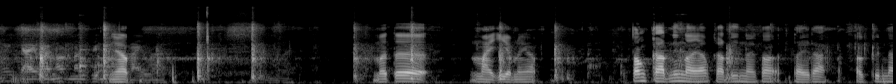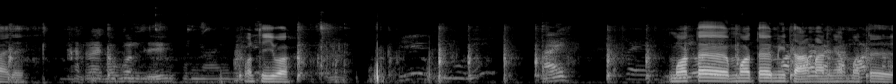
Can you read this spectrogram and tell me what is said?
ไม่ใจว่าน็อตมันเป็นครับไงวะมอเตอร์ใหม่เอี่ยมเลยครับ ต้องกัดนิดหน่อยครับ กัดนิดหน่อยก็ไต่ได้ เอาขึ้นได้เลยขัดไรเขาคนสิเป็นไงวันทีป่ะไหนมอเตอร์ มอเตอร์มีสามอันครับ มอเตอร์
